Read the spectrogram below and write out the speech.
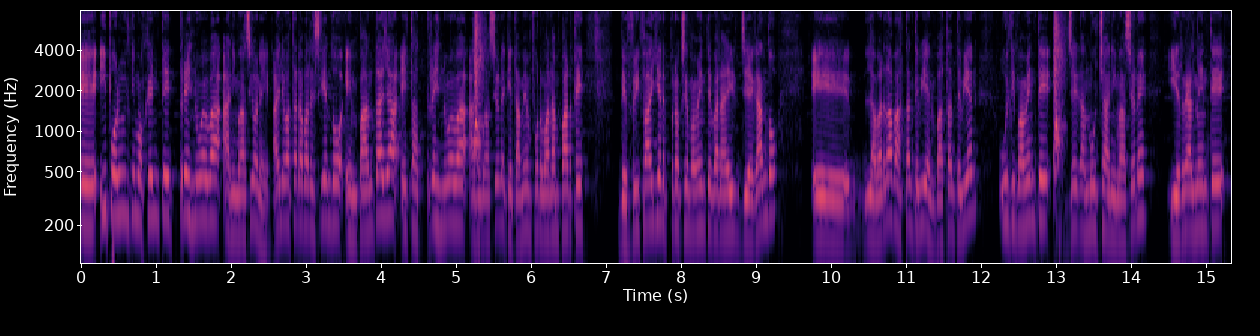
Eh, y por último, gente, tres nuevas animaciones. Ahí le va a estar apareciendo en pantalla estas tres nuevas animaciones que también formarán parte de Free Fire. Próximamente van a ir llegando. Eh, la verdad, bastante bien, bastante bien. Últimamente llegan muchas animaciones y realmente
